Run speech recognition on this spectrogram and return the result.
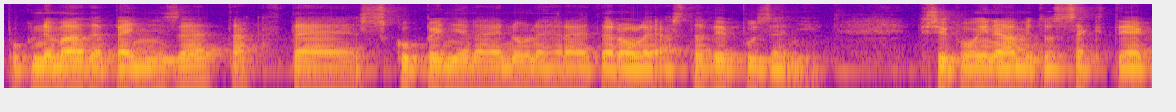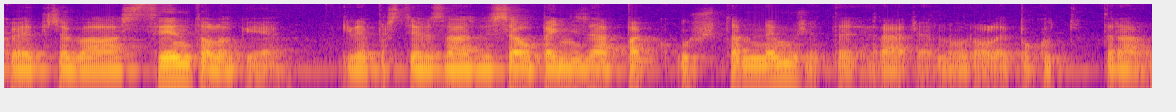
Pokud nemáte peníze, tak v té skupině najednou nehrajete roli a jste vypuzeni. Připomíná mi to sekty, jako je třeba Scientologie, kde prostě z vás vysou peníze a pak už tam nemůžete hrát žádnou roli, pokud teda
